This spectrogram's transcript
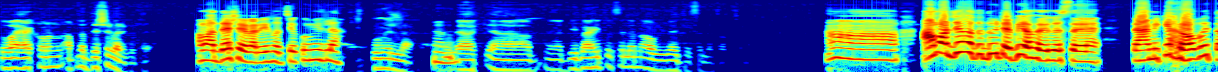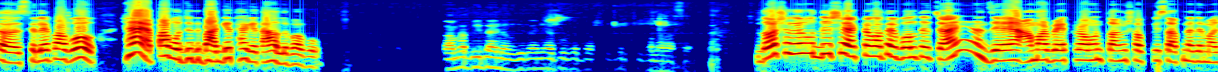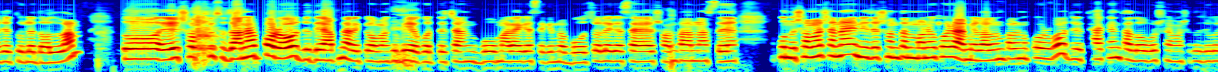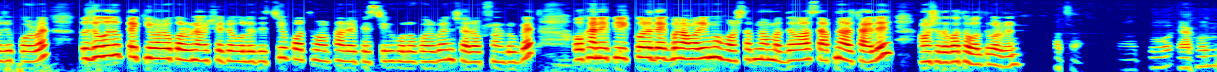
তো এখন আপনার দেশের বাড়ি কোথায়? আমার দেশের বাড়ি হচ্ছে কুমিল্লা। কুমিল্লা। বিবাহিত ছিলেন না অবিবাহিত ছেলে আহ, আমার যেহেতু দুইটা বিয়ে হয়ে গেছে তা আমি কি আর অবৈধ ছেলে পাবো? হ্যাঁ পাবো, যদি ভাগ্যে থাকে তাহলে পাবো। আমরা বিদায় নেব, বিদায় নেওয়ার পূর্বে দর্শকদের কি বলার আছে? দর্শকের উদ্দেশ্যে একটা কথাই বলতে চাই, যে আমার ব্যাকগ্রাউন্ড তো আমি সবকিছু আপনাদের মাঝে তুলে ধরলাম। তো এই সবকিছু জানার পরও যদি আপনারা কেউ আমাকে বিয়ে করতে চান, বউ মারা গেছে কিংবা বউ চলে গেছে, সন্তান আছে, কোনো সমস্যা নাই, নিজের সন্তান মনে করে আমি লালন পালন করব। যদি থাকেন তাহলে অবশ্যই আমার সাথে যোগাযোগ করবেন। তো যোগাযোগটা কীভাবে করবেন আমি সেটা বলে দিচ্ছি। প্রথম আপনারা এই পেজটিকে ফলো করবেন শেয়ার অপশন ঢুকবেন। ওখানে ক্লিক করে দেখবেন আমার ইমো হোয়াটসঅ্যাপ নাম্বার দেওয়া আছে। আপনারা চাইলেই আমার সাথে কথা বলতে পারবেন। আচ্ছা তো এখন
